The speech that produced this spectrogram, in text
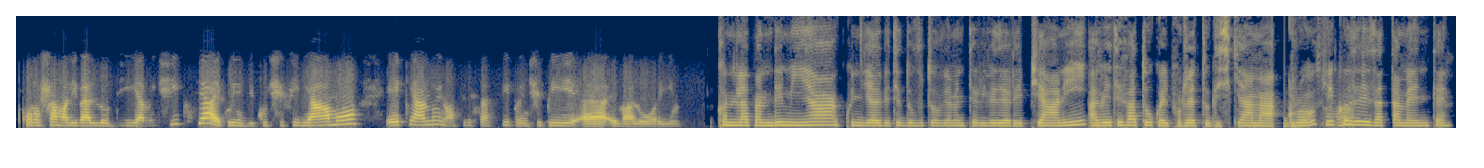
conosciamo a livello di amicizia e quindi di cui ci fidiamo e che hanno i nostri stessi principi eh, e valori. Con la pandemia, quindi avete dovuto ovviamente rivedere i piani, avete fatto quel progetto che si chiama Growth, che uh-huh. cos'è esattamente?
